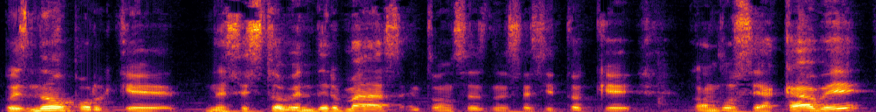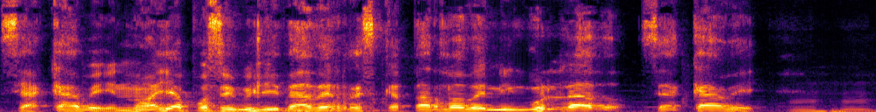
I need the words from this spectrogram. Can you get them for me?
pues no, porque necesito vender más, entonces necesito que cuando se acabe, se acabe, no haya posibilidad de rescatarlo de ningún lado, se acabe. Ujú.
